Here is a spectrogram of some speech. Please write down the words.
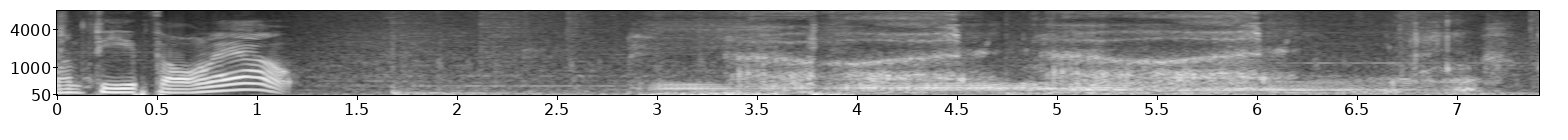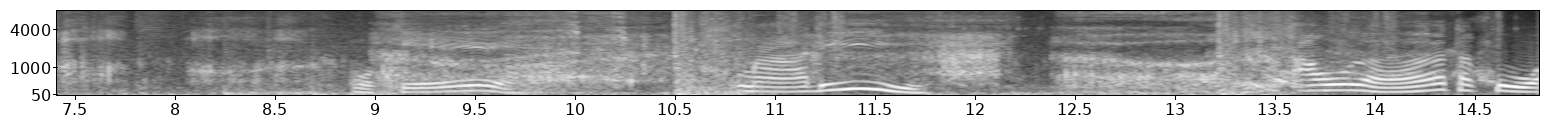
วันที่42 แล้วโอเค มาดิ เอาเหรอตะกัว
